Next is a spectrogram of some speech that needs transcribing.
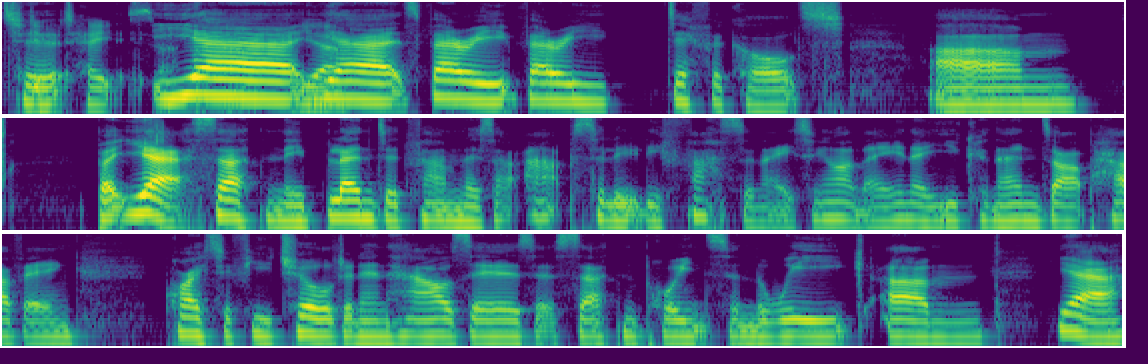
to Dictate yeah, Yeah. yeah it's very very difficult um but yeah certainly blended families are absolutely fascinating aren't they? You know you can end up having quite a few children in houses at certain points in the week um yeah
